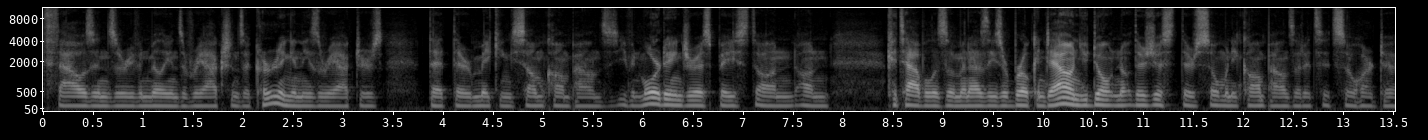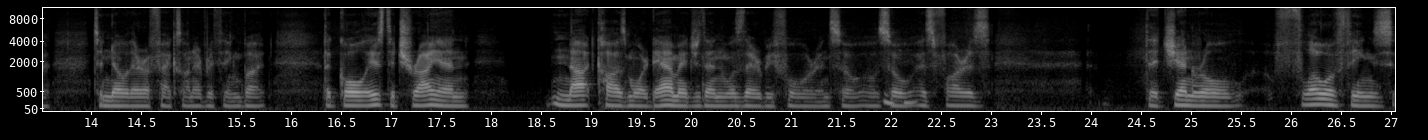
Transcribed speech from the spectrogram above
thousands or even millions of reactions occurring in these reactors, that they're making some compounds even more dangerous based on on catabolism. And as these are broken down you don't know there's just there's so many compounds that it's it's so hard to to know their effects on everything. But the goal is to try and not cause more damage than was there before. And so so mm-hmm. as far as the general flow of things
